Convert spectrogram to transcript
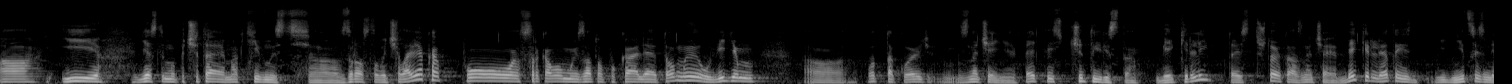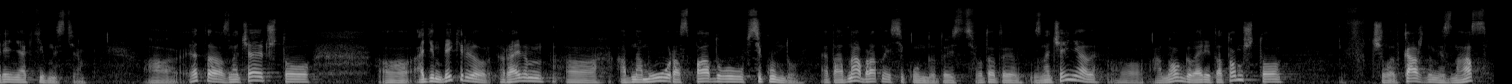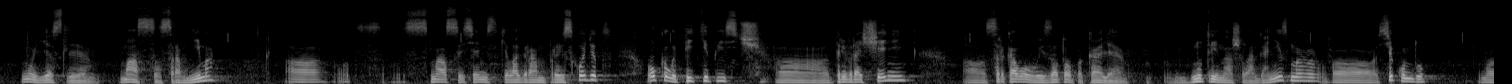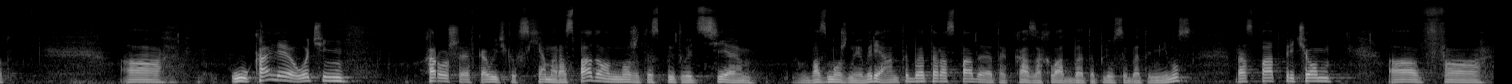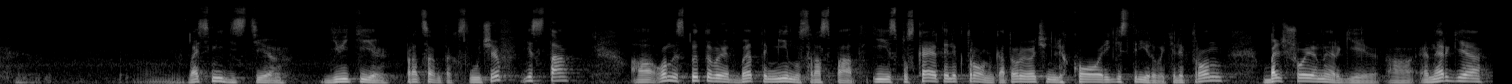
А, и если мы почитаем активность а, взрослого человека по 40 изотопу калия, то мы увидим вот такое значение, 5400 беккерелей. То есть что это означает? Беккерель — это единица измерения активности. Это означает, что Э, один беккерель равен э, одному распаду в секунду. Это одна обратная секунда. То есть вот это значение, э, оно говорит о том, что в, каждом из нас, ну, если масса сравнима, вот, с массой 70 килограмм происходит около 5000 превращений 40 изотопа калия внутри нашего организма в секунду. Вот. У калия очень хорошая в кавычках схема распада, он может испытывать все возможные варианты бета-распада, это К-захват бета плюс и бета минус распад, причем а, в 89% случаев из 100 а, он испытывает бета-минус распад и испускает электрон, который очень легко регистрировать. Электрон большой энергии, а, энергия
